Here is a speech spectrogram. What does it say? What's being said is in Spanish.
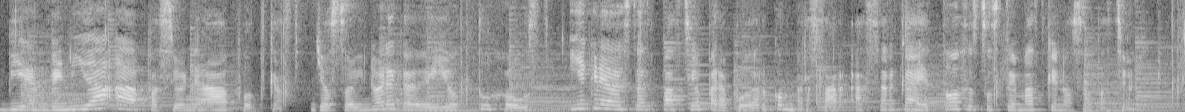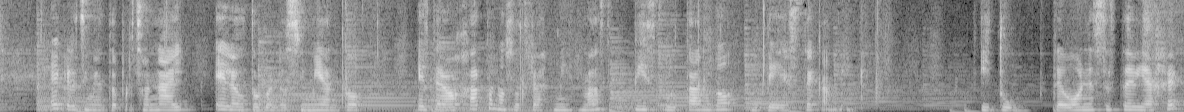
Bienvenida a Apasionada Podcast. Yo soy Nora Cabello, tu host, y he creado este espacio para poder conversar acerca de todos estos temas que nos apasionan. El crecimiento personal, el autoconocimiento, el trabajar con nosotras mismas, disfrutando de este camino. ¿Y tú, te unes a este viaje?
